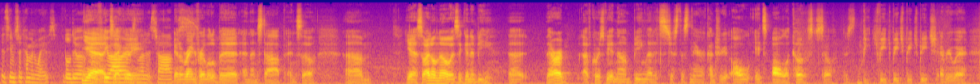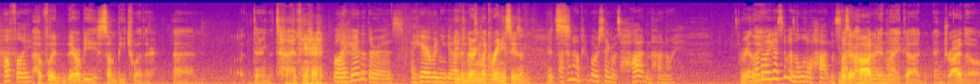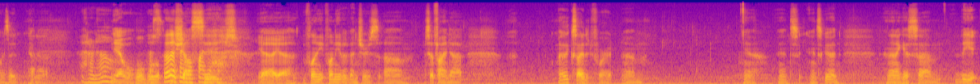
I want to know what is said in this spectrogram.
It seems to come in waves. It'll do it for a few exactly. hours and then it stops. It'll rain for a little bit and then stop, and so, um, yeah. So I don't know. Is it going to be? Uh, there are, of course, Vietnam being that it's just this narrow country. All it's all a coast, so there's beach, beach, beach, beach, beach everywhere. Hopefully. Hopefully, there will be some beach weather um, during the time here. Well, I hear that there is. I hear when you get Even during like rainy season, It's. I don't know. People were saying it was hot in Hanoi. really. Although I guess it was a little hot inside. was it hot and there. like uh, and dry though? Was it kind of? I don't know. Yeah, we'll, we'll, we'll That's the other we thing shall we'll find see. out. Yeah, yeah, plenty, plenty of adventures um, to find out. I'm excited for it. Um, yeah, it's it's good. And then I guess um, the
